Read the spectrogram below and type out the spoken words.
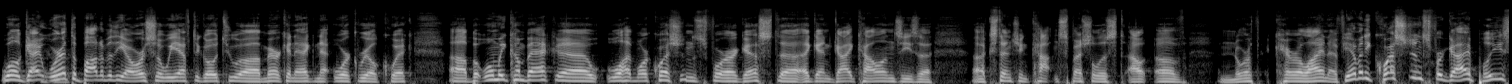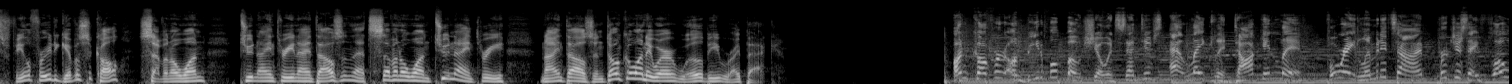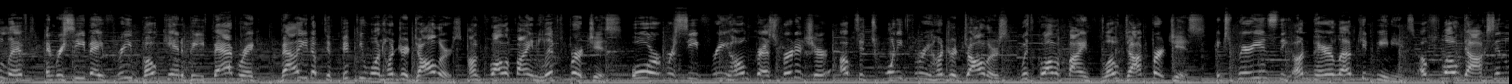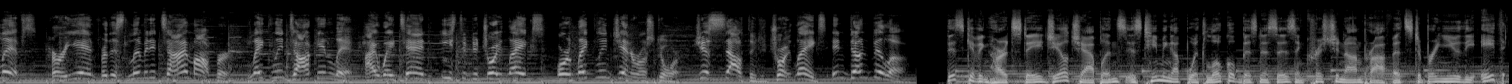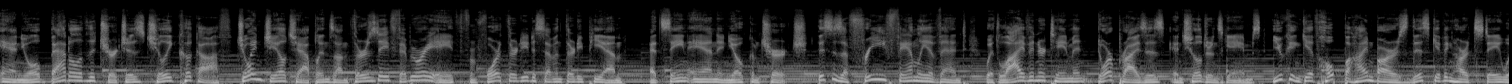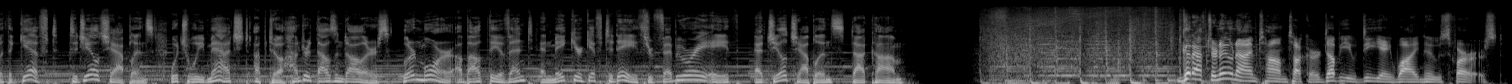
Well, Guy, we're at the bottom of the hour, so we have to go to uh, American Ag Network real quick. Uh, but when we come back, uh, we'll have more questions for our guest. Uh, again, Guy Collins. He's a, uh extension cotton specialist out of North Carolina. If you have any questions for Guy, please feel free to give us a call 701 293 9000. That's 701 293 9000. Don't go anywhere. We'll be right back. Uncover unbeatable boat show incentives at Lakeland Dock and Lift. For a limited time, purchase a flow lift and receive a free boat canopy fabric valued up to $5,100 on qualifying lift purchase. Or receive free Homecrest furniture up to $2,300 with qualifying flow dock purchase. Experience the unparalleled convenience of flow docks and lifts. Hurry in for this limited time offer. Lakeland Dock and Lift, Highway 10, east of Detroit Lakes, or Lakeland General Store, just south of Detroit Lakes in Dunvilla. This Giving Hearts Day, Jail Chaplains is teaming up with local businesses and Christian nonprofits to bring you the 8th annual Battle of the Churches Chili Cook-Off. Join Jail Chaplains on Thursday, February 8th from 4:30 to 7:30 p.m. at St. Anne and Joachim Church. This is a free family event with live entertainment, door prizes, and children's games. You can give hope behind bars this Giving Hearts Day with a gift to Jail Chaplains, which will be matched up to $100,000. Learn more about the event and make your gift today through February 8th at jailchaplains.com. Good afternoon. I'm Tom Tucker, WDAY News First.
